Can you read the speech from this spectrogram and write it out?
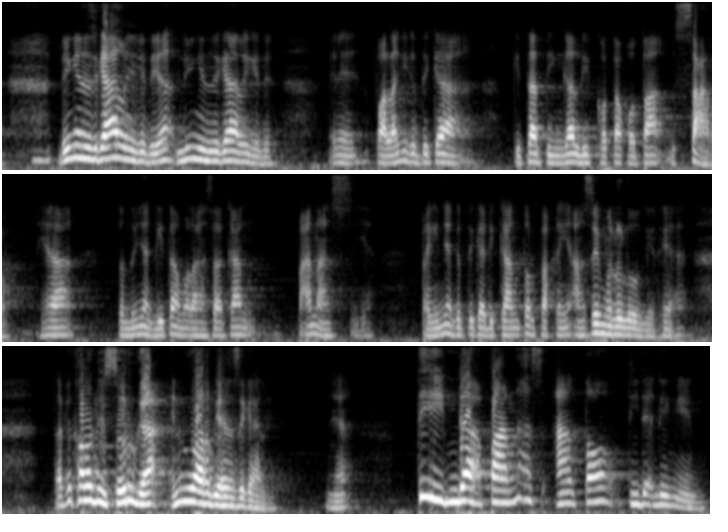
dingin sekali gitu ya, dingin sekali gitu. Ini apalagi ketika kita tinggal di kota-kota besar, ya tentunya kita merasakan panas ya. Pengennya ketika di kantor pakainya AC melulu gitu ya. Tapi kalau di surga ini luar biasa sekali. Ya. Tidak panas atau tidak dingin.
